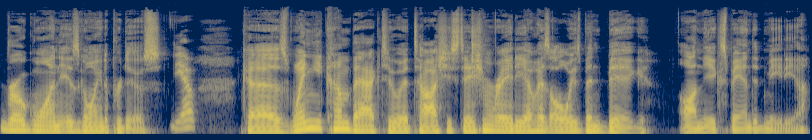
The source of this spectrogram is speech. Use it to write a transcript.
Rogue One is going to produce. yep. Because when you come back to it, Tosche Station Radio has always been big on the expanded media.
